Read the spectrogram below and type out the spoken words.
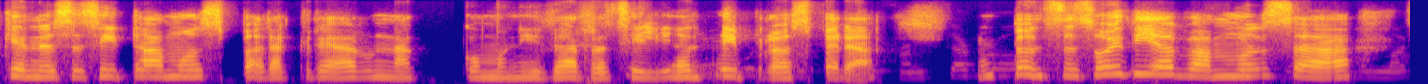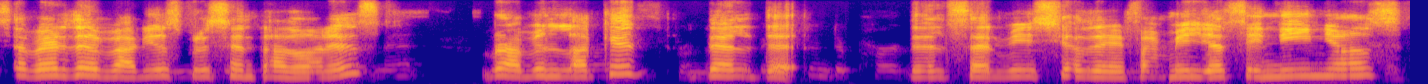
que necesitamos para crear una comunidad resiliente y próspera. Entonces, hoy día vamos a saber de varios presentadores. Robin Luckett del, del Servicio de Familias y Niños,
